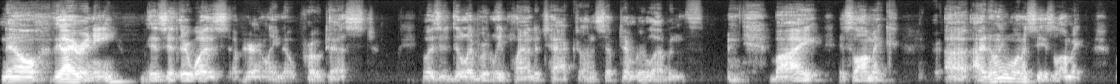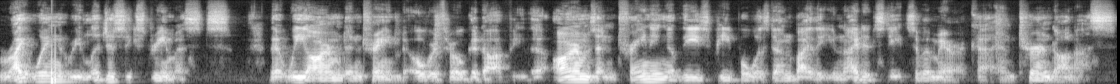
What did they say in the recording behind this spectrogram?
now, the irony is that there was apparently no protest. It was a deliberately planned attack on September 11th by Islamic, uh, I don't even want to say Islamic, right-wing religious extremists that we armed and trained to overthrow Gaddafi. The arms and training of these people was done by the United States of America and turned on us.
